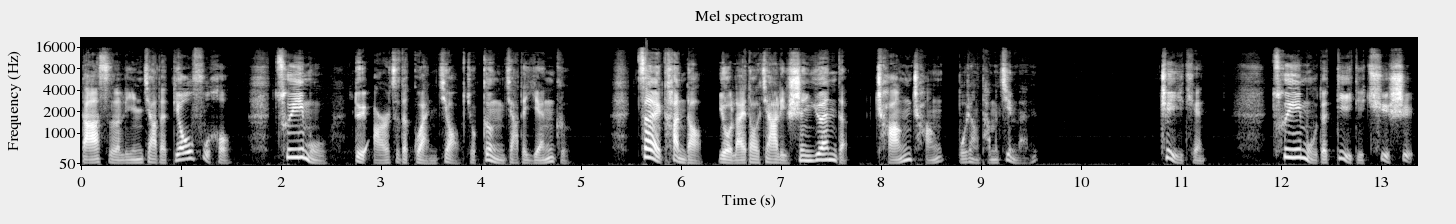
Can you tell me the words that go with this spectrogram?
打死了林家的刁妇后，崔母对儿子的管教就更加的严格。再看到有来到家里申冤的，常常不让他们进门。这一天，崔母的弟弟去世，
